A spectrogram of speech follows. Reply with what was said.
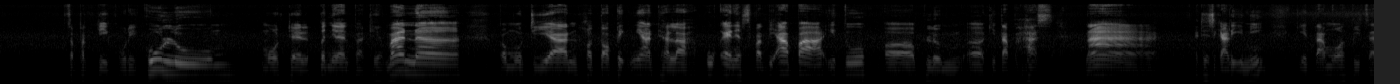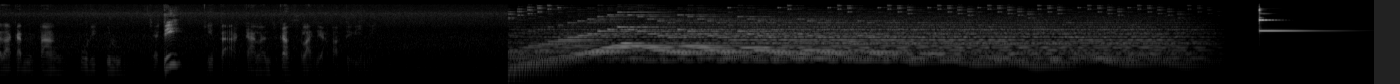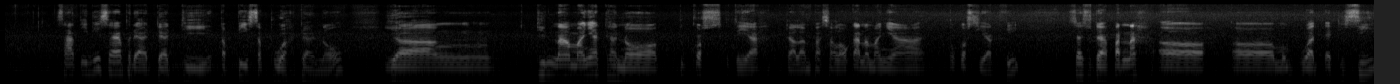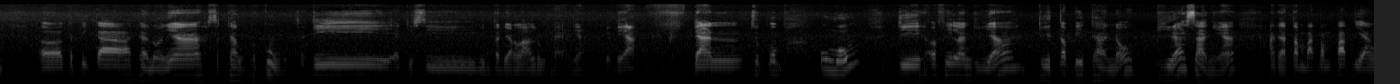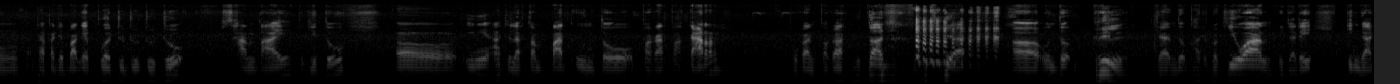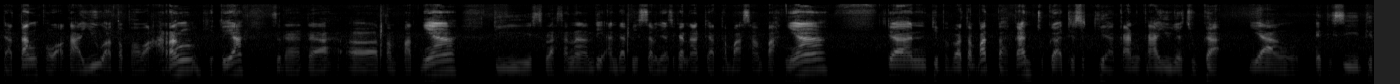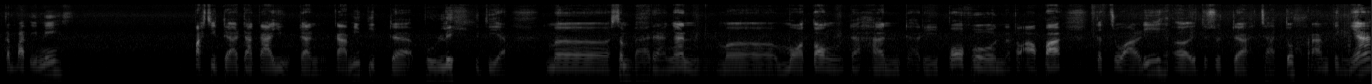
seperti kurikulum, model penilaian bagaimana, kemudian hot topiknya adalah UN yang seperti apa, itu uh, belum uh, kita bahas. Nah, edisi kali ini kita mau bicarakan tentang kurikulum. Jadi, kita akan lanjutkan setelah yang satu ini. Saat ini saya berada di tepi sebuah danau yang dinamanya Danau Tukos gitu ya. Dalam bahasa lokal namanya Tukos Yarvi. Saya sudah pernah uh, uh, membuat edisi uh, ketika danaunya sedang beku. Jadi edisi winter yang lalu kayaknya gitu ya. Dan cukup umum di Finlandia di tepi danau biasanya ada tempat-tempat yang dapat dipakai buat duduk-duduk santai begitu uh, ini adalah tempat untuk bakar-bakar bukan bakar hutan gitu ya. Uh, untuk grill ya untuk barbekyuan gitu. jadi tinggal datang bawa kayu atau bawa areng gitu ya. Sudah ada uh, tempatnya. Di sebelah sana nanti anda bisa menyaksikan ada tempat sampahnya. Dan di beberapa tempat bahkan juga disediakan kayunya juga yang edisi di tempat ini pas tidak ada kayu. Dan kami tidak boleh gitu ya sembarangan memotong dahan dari pohon atau apa kecuali uh, itu sudah jatuh rantingnya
